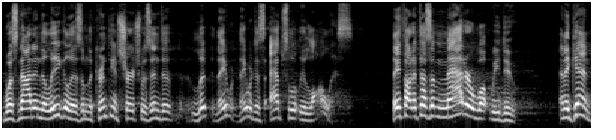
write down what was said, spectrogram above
was not into legalism. The Corinthian church was into, they were, they were just absolutely lawless. They thought it doesn't matter what we do. And again,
